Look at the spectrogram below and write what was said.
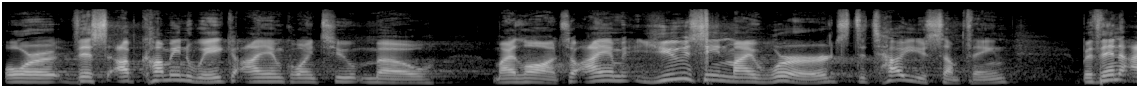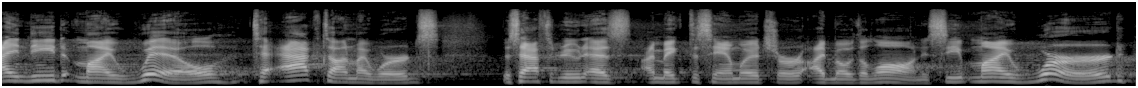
or this upcoming week, I am going to mow my lawn. So, I am using my words to tell you something, but then I need my will to act on my words this afternoon as I make the sandwich or I mow the lawn. You see, my word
